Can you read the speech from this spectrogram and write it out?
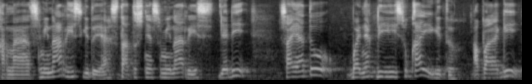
karena seminaris gitu ya, statusnya seminaris. Jadi saya tuh banyak disukai gitu. Apalagi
